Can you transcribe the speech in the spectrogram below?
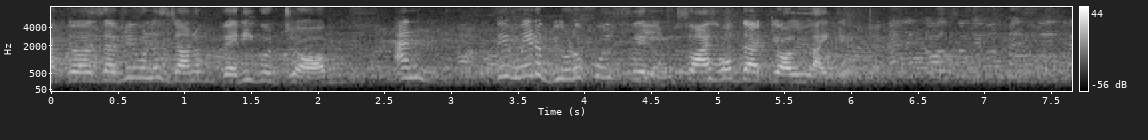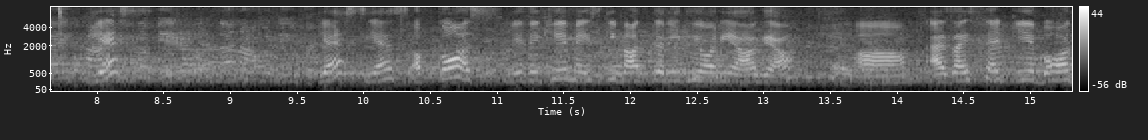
actors everyone is done a very good job and they made a beautiful film so I hope that you all like it yes yes of course ये देखिए मैं इसकी बात कर रही थी और ये आ गया। एज आई सेट कि ये बहुत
